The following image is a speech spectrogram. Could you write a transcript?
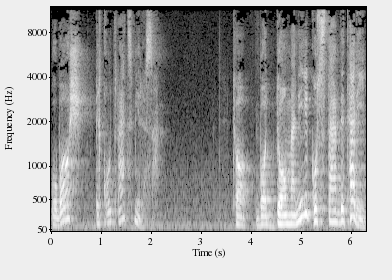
اوباش به قدرت می‌رسن. تا با دامنه گسترده تری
